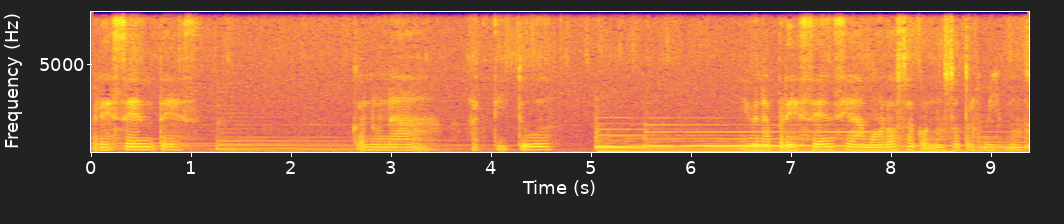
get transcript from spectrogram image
presentes, con una actitud y una presencia amorosa con nosotros mismos.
